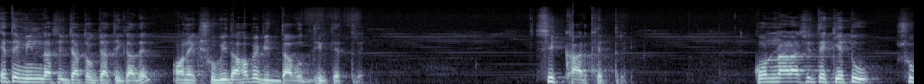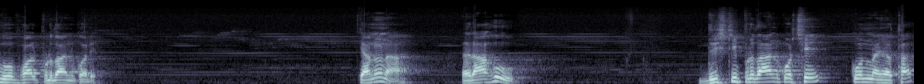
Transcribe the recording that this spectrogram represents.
এতে মীন রাশির জাতক জাতিকাদের অনেক সুবিধা হবে বিদ্যা বুদ্ধির ক্ষেত্রে। শিক্ষার ক্ষেত্রে। কন্যা রাশিতে কেতু শুভ ফল প্রদান করে। কেননা, রাহু দৃষ্টি প্রদান করছে কন্যায়, অর্থাৎ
